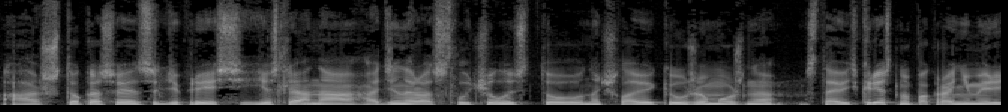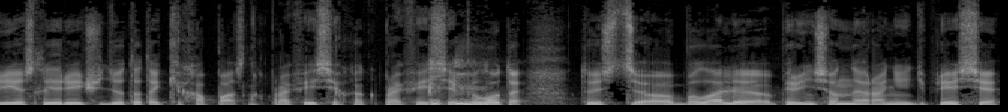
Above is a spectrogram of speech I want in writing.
А что касается депрессии, если она один раз случилась, то на человеке уже можно ставить крест, ну, по крайней мере, если речь идет о таких опасных профессиях, как профессия пилота, то есть э, была ли перенесенная ранее депрессия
